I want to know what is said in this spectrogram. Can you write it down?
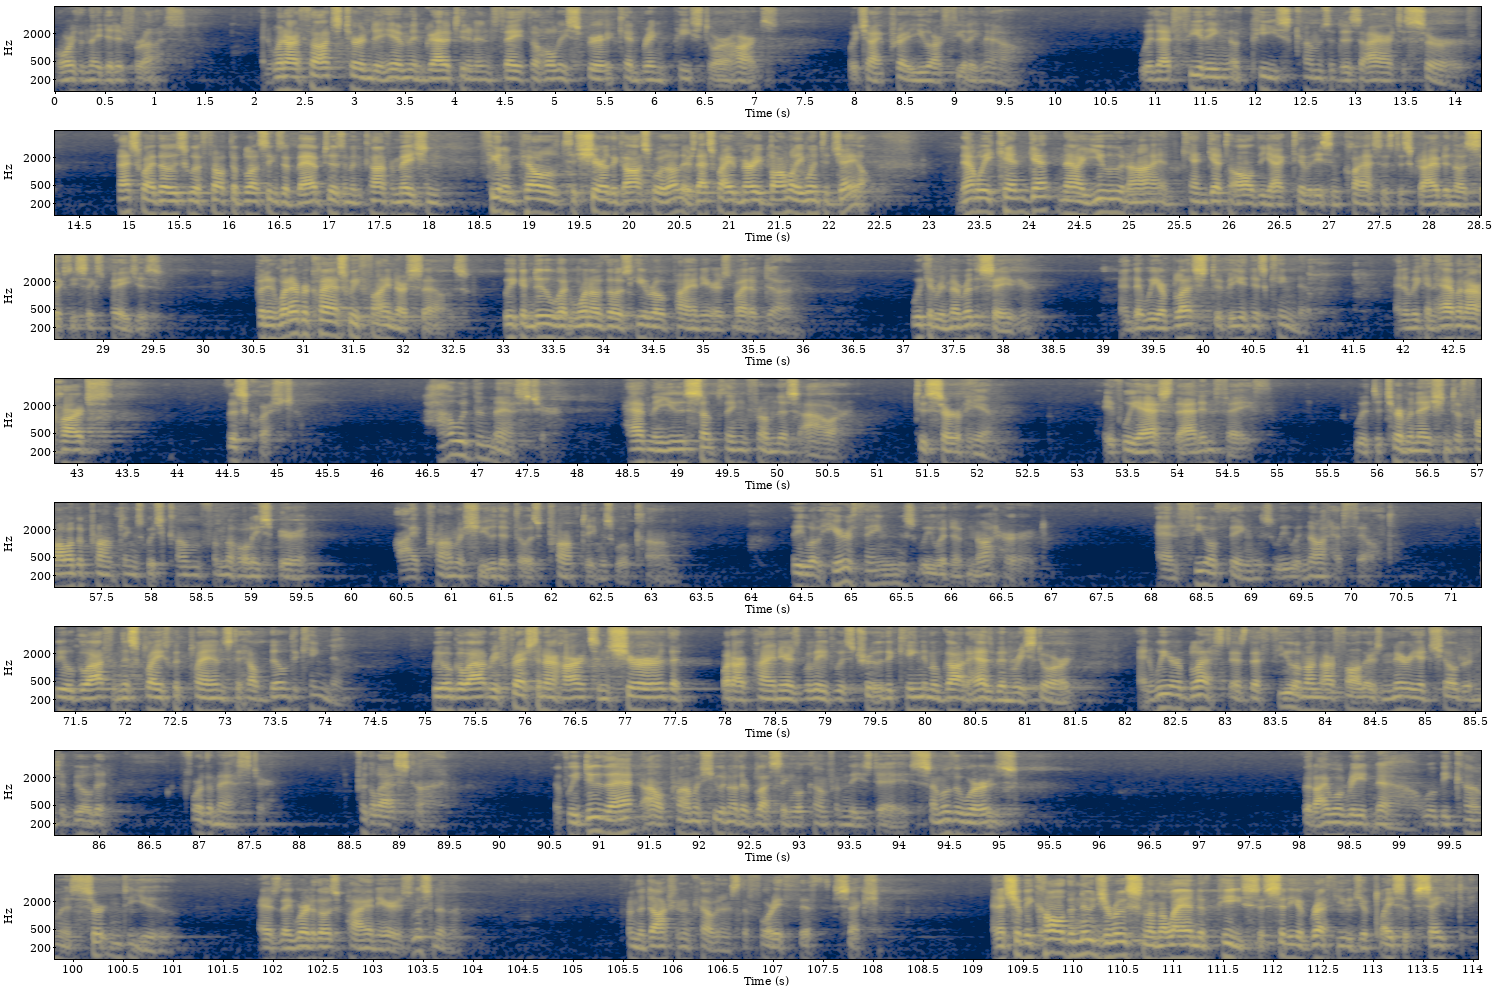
more than they did it for us. And when our thoughts turn to Him in gratitude and in faith, the Holy Spirit can bring peace to our hearts, which I pray you are feeling now. With that feeling of peace comes a desire to serve. That's why those who have felt the blessings of baptism and confirmation feel impelled to share the gospel with others. That's why Mary Bommeli went to jail. Now we can't get, now you and I, can't get to all the activities and classes described in those 66 pages. But in whatever class we find ourselves, we can do what one of those hero pioneers might have done. We can remember the Savior and that we are blessed to be in his kingdom. And we can have in our hearts this question How would the Master have me use something from this hour to serve him? If we ask that in faith, with determination to follow the promptings which come from the Holy Spirit I promise you that those promptings will come. We will hear things we would have not heard and feel things we would not have felt. We will go out from this place with plans to help build the kingdom. We will go out refreshed in our hearts and sure that what our pioneers believed was true the kingdom of God has been restored. And we are blessed as the few among our Father's myriad children to build it for the Master for the last time. If we do that, I'll promise you another blessing will come from these days. Some of the words that I will read now will become as certain to you as they were to those pioneers. Listen to them. From the Doctrine and Covenants, the 45th section. And it shall be called the New Jerusalem, a land of peace, a city of refuge, a place of safety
